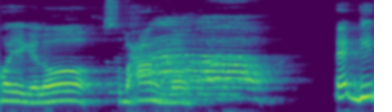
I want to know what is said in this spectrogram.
হয়ে গেল। সুবহানাল্লাহ। একদিন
